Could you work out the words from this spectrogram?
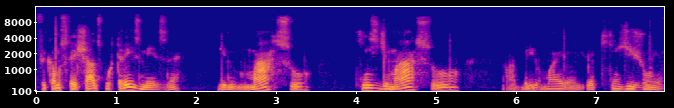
ficamos fechados por três meses, né? De março, 15 de março, abril, maio, 15 de junho.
